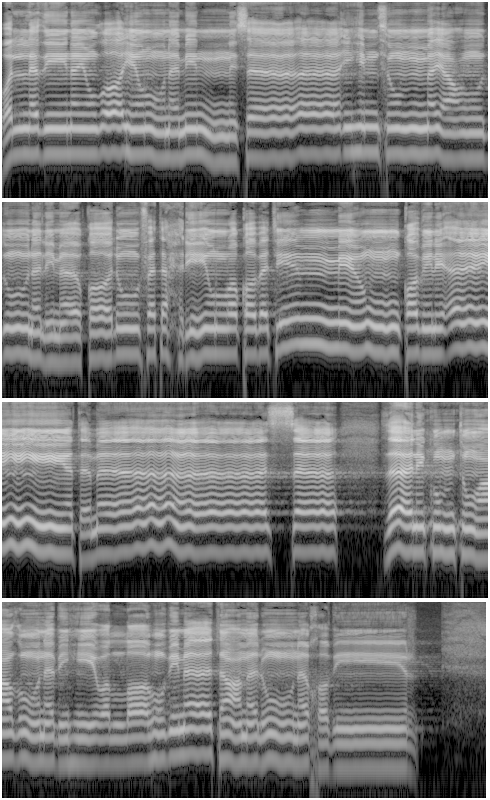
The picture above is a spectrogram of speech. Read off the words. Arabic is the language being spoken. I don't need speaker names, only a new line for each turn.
والذين يظاهرون من نسائهم ثم يعودون لما قالوا فتحرير رقبه من قبل ان يتماسا ذلكم توعظون به والله بما تعملون خبير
